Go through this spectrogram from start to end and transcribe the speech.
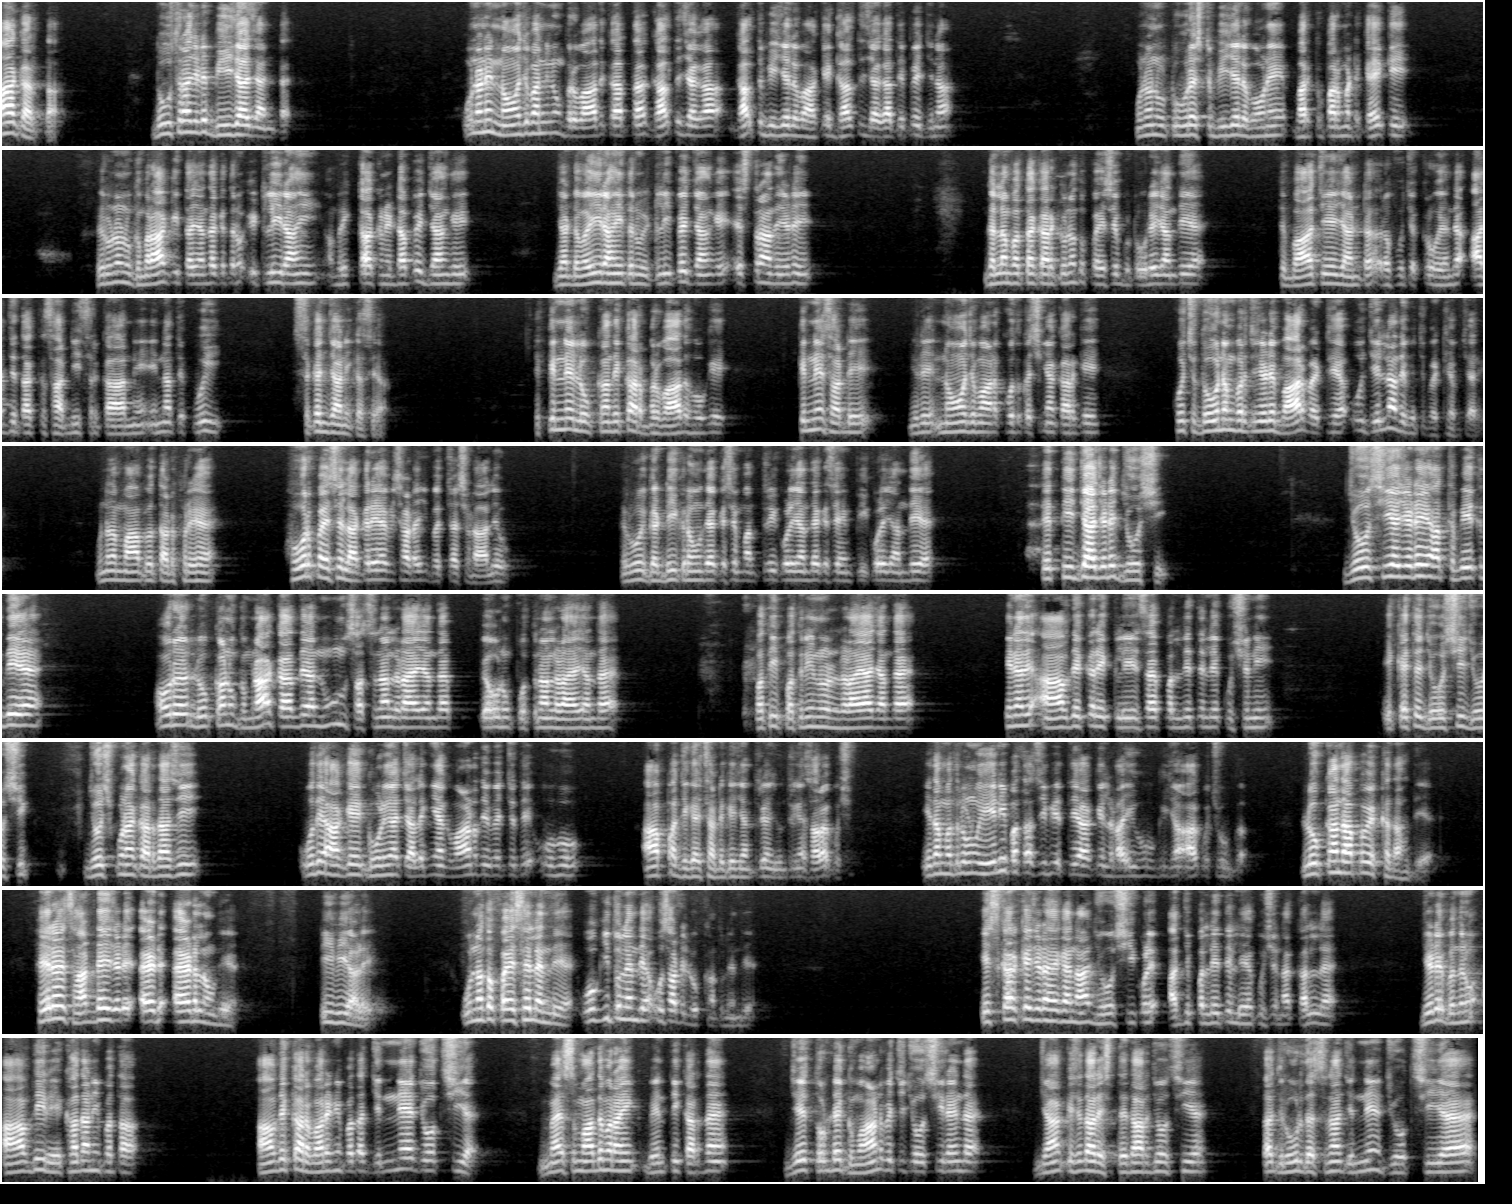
ਆਹ ਕਰਤਾ। ਦੂਸਰਾ ਜਿਹੜੇ ਬੀਜ ਏਜੰਟ ਹੈ, ਉਹਨਾਂ ਨੇ ਨੌਜਵਾਨੀ ਨੂੰ ਬਰਬਾਦ ਕਰਤਾ, ਗਲਤ ਜਗ੍ਹਾ, ਗਲਤ ਵੀਜ਼ੇ ਲਵਾ ਕੇ ਗਲਤ ਜਗ੍ਹਾ ਤੇ ਭੇਜਣਾ। ਉਹਨਾਂ ਨੂੰ ਟੂਰਿਸਟ ਵੀਜ਼ੇ ਲਵਾਉਣੇ ਵਰਕ ਪਰਮਿਟ ਕਹਿ ਕੇ। ਫਿਰ ਉਹਨਾਂ ਨੂੰ ਗਮਰਾਹ ਕੀਤਾ ਜਾਂਦਾ ਕਿ ਤੈਨੂੰ ਇਟਲੀ ਰਾਹੀਂ ਅਮਰੀਕਾ, ਕੈਨੇਡਾ ਭੇਜਾਂਗੇ ਜਾਂ ਦੁਬਈ ਰਾਹੀਂ ਤੈਨੂੰ ਇਟਲੀ ਭੇਜਾਂਗੇ। ਇਸ ਤਰ੍ਹਾਂ ਦੇ ਜਿਹੜੇ ਗੱਲਾਂ ਬਾਤਾਂ ਕਰਕੇ ਉਹਨਾਂ ਤੋਂ ਪੈਸੇ ਬਟੋਰੇ ਜਾਂਦੇ ਆ ਤੇ ਬਾਅਦ ਚ ਏਜੰਟ ਰਫੂ ਚੱਕਰ ਹੋ ਜਾਂਦੇ। ਅੱਜ ਤੱਕ ਸਾਡੀ ਸਰਕਾਰ ਨੇ ਇਹਨਾਂ ਤੇ ਕੋਈ ਸਕੰਜਾ ਨਹੀਂ ਕਸਿਆ। ਤੇ ਕਿੰਨੇ ਲੋਕਾਂ ਦੇ ਘਰ ਬਰਬਾਦ ਹੋ ਗਏ, ਕਿੰਨੇ ਸਾਡੇ ਜਿਹੜੇ ਨੌਜਵਾਨ ਖੁਦਕਸ਼ੀਆਂ ਕਰ ਗਏ ਕੁਝ ਦੋ ਨੰਬਰ 'ਚ ਜਿਹੜੇ ਬਾਹਰ ਬੈਠੇ ਆ, ਉਹ ਜੇਲ੍ਹਾਂ ਦੇ ਵਿੱਚ ਬੈਠੇ ਆ ਵਿਚਾਰੇ। ਉਹਨਾਂ ਦਾ ਮਾਪਿਓ ਤੜਫ ਰਿਹਾ ਹੈ। ਹੋਰ ਪੈਸੇ ਲੱਗ ਰਿਹਾ ਵੀ ਸਾਡਾ ਜੀ ਬੱਚਾ ਛੁਡਾ ਲਿਓ। ਰੋਜ਼ ਗੱਡੀ ਕਰਾਉਂਦੇ ਆ, ਕਿਸੇ ਮੰਤਰੀ ਕੋਲੇ ਜਾਂਦੇ ਆ, ਕਿਸੇ ਐਮਪੀ ਕੋਲੇ ਜਾਂਦੇ ਆ। ਤੇ ਤੀਜਾ ਜਿਹੜੇ ਜੋਸ਼ੀ। ਜੋਸ਼ੀ ਆ ਜਿਹੜੇ ਹੱਥ ਵੇਖਦੇ ਆ ਔਰ ਲੋਕਾਂ ਨੂੰ ਗਮਰਾਹ ਕਰਦੇ ਆ, ਨੂੰਹ ਨੂੰ ਸੱਸ ਨਾਲ ਲੜਾਇਆ ਜਾਂਦਾ, ਪਿਓ ਨੂੰ ਪੁੱਤ ਨਾਲ ਲੜਾਇਆ ਜਾਂਦਾ, ਪਤੀ ਪਤਨੀ ਨੂੰ ਲੜਾਇਆ ਜਾਂਦਾ। ਇਹਨਾਂ ਦੇ ਆਪ ਦੇ ਘਰੇ ਕਲੇਸ਼ ਹੈ ਪੱਲੇ ਤੇ ਕੁਛ ਨਹੀਂ। ਇੱਕ ਇੱਥੇ ਜੋਸ਼ੀ ਜੋਸ਼ੀ ਜੋਸ਼ਪੁਣਾ ਕਰਦਾ ਸੀ। ਉਹਦੇ ਆ ਕੇ ਗੋਲੀਆਂ ਚੱਲ ਗਈਆਂ ਗਵਾਂਢ ਦੇ ਵਿੱਚ ਤੇ ਉਹ ਆਪ ਭੱਜ ਗਏ ਛੱਡ ਕੇ ਜੰਤਰੀਆਂ ਜੁੰਤਰੀਆਂ ਸਾਰਾ ਕੁਝ ਇਹਦਾ ਮਤਲਬ ਉਹਨੂੰ ਇਹ ਨਹੀਂ ਪਤਾ ਸੀ ਵੀ ਇੱਥੇ ਆ ਕੇ ਲੜਾਈ ਹੋਊਗੀ ਜਾਂ ਆ ਕੁਝ ਹੋਊਗਾ। ਲੋਕਾਂ ਦਾ ਭਵਿੱਖ ਦੱਸਦੇ ਆ। ਫਿਰ ਇਹ ਸਾਡੇ ਜਿਹੜੇ ਐਡ ਐਡ ਲਾਉਂਦੇ ਆ ਟੀਵੀ ਵਾਲੇ ਉਹਨਾਂ ਤੋਂ ਪੈਸੇ ਲੈਂਦੇ ਆ। ਉਹ ਕੀ ਤੋਂ ਲੈਂਦੇ ਆ? ਉਹ ਸਾਡੇ ਲੋਕਾਂ ਤੋਂ ਲੈਂਦੇ ਆ। ਇਸ ਕਰਕੇ ਜਿਹੜਾ ਹੈਗਾ ਨਾ ਜੋਸ਼ੀ ਕੋਲੇ ਅੱਜ ਪੱਲੇ ਤੇ ਲਿਆ ਕੁਛ ਨਾ ਕੱਲ ਹੈ ਜਿਹੜੇ ਬੰਦੇ ਨੂੰ ਆਪ ਦੀ ਰੇਖਾ ਦਾ ਨਹੀਂ ਪਤਾ ਆਪਦੇ ਘਰ ਬਾਰੇ ਨਹੀਂ ਪਤਾ ਜਿੰਨੇ ਜੋਤਸ਼ੀ ਹੈ ਮੈਂ ਇਸ ਰਾਹੀਂ ਬੇਨਤੀ ਕਰਦਾ ਹਾਂ, ਜੇ ਤੁਹਾਡੇ ਗਵਾਂਢ ਵਿੱਚ ਜੋਤਸ਼ੀ ਰਹਿੰਦਾ ਜਾਂ ਕਿਸੇ ਦਾ ਰਿਸ਼ਤੇਦਾਰ ਜੋਤਸ਼ੀ ਹੈ, ਤਾਂ ਜਰੂਰ ਦੱਸਣਾ ਜਿੰਨੇ ਜੋਤਸ਼ੀ ਹੈ,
